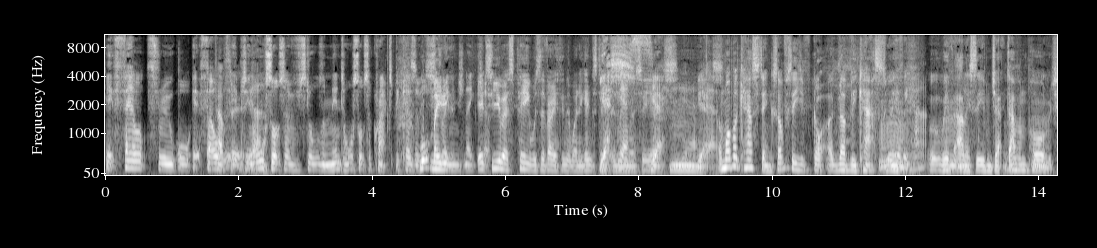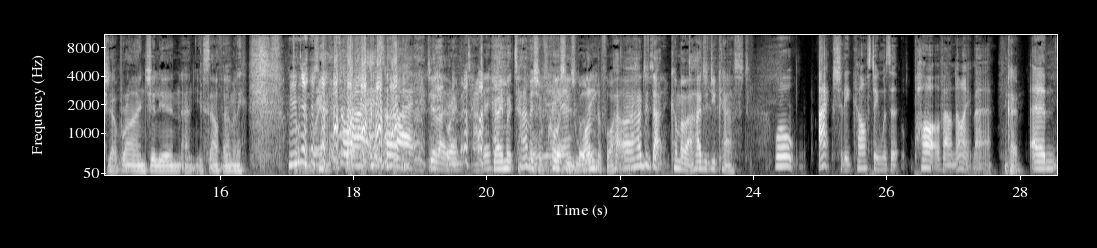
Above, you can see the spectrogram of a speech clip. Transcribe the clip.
it fell through. All it fell, fell through, between yeah. all sorts of stalls and into all sorts of cracks because of what its made strange it, nature. its USP was the very thing that went against it. yes. in the Yes. yeah. Yes. Mm. Yeah. Yes. And what about casting? So obviously you've got a lovely cast mm. with Yeah, we have. with mm. Alice Eve and Jack Davenport, Richard O'Brien, Gillian, and yourself, Emily. It's all right. It's all right. Do you like Graham? McTavish. Graham McTavish, of course, Yeah. is Bully. wonderful. How, how did that come about? How did you cast? Well, actually, casting was a part of our nightmare. Okay. Um,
